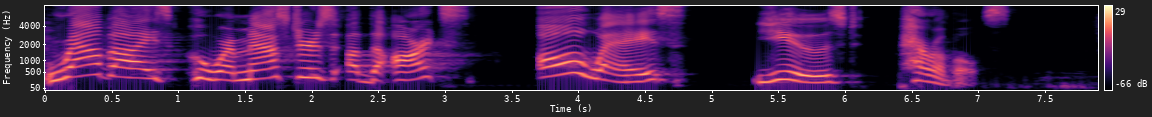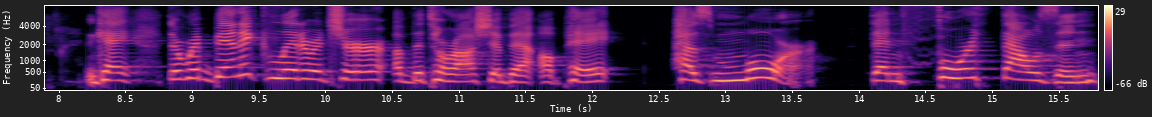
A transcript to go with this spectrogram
Rabbis who were masters of the arts always used parables. Okay, the rabbinic literature of the Torah Shebe'al Peh has more than 4,000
